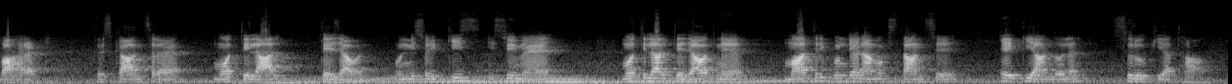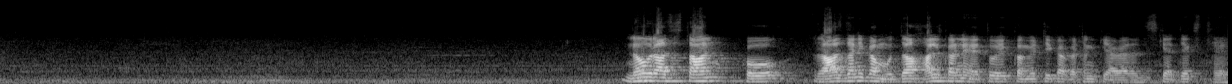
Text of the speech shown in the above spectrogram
बाहरट। तो इसका आंसर है मोतीलाल तेजावत। 1921 ईस्वी में मोतीलाल तेजावत ने मातृकुंडिया नामक स्थान से एक ही आंदोलन शुरू किया था। नव राजस्थान को राजधानी का मुद्दा हल करने हेतु तो एक कमेटी का गठन किया गया था, जिसके अध्यक्ष थे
